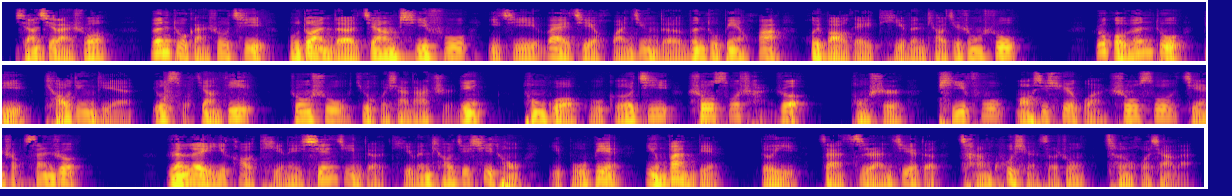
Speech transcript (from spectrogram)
详细来说，温度感受器不断的将皮肤以及外界环境的温度变化汇报给体温调节中枢。如果温度比调定点有所降低，中枢就会下达指令，通过骨骼肌收缩产热，同时皮肤毛细血管收缩减少散热。人类依靠体内先进的体温调节系统，以不变应万变，得以在自然界的残酷选择中存活下来。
